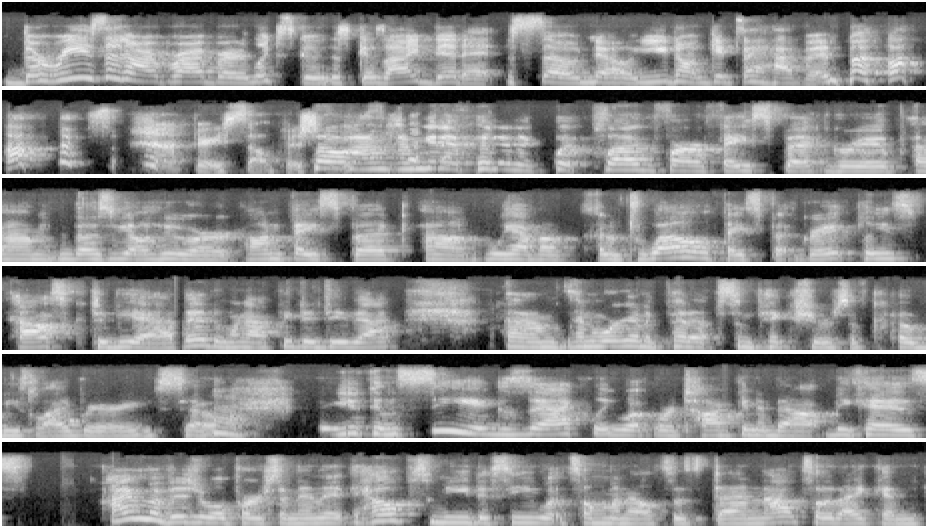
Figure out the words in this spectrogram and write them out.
the reason our library looks good is because I did it. So no, you don't get to have it. Very selfish. So I'm, I'm going to put in a quick plug for our Facebook group. Um, those of y'all who are on Facebook, um, we have a, a, Dwell Facebook group. Please ask to be added, and we're happy to do that. Um, and we're going to put up some pictures of Kobe's library so hmm. you can see exactly what we're talking about because I'm a visual person and it helps me to see what someone else has done, not so that I can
